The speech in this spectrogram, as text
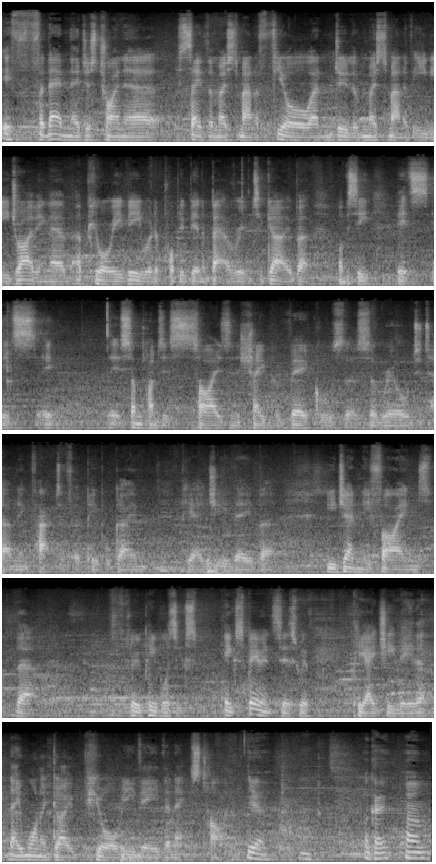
if for them they're just trying to save the most amount of fuel and do the most amount of EV driving, a, pure EV would have probably been a better route to go. But obviously, it's it's it, sometimes it's size and shape of vehicles that's a real determining factor for people going PHEV. But you generally find that through people's ex- experiences with PHEV that they want to go pure EV the next time. Yeah. Okay. Um,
